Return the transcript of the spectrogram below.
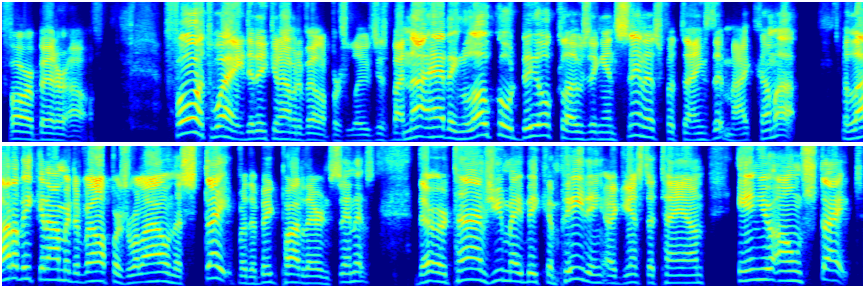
far better off. Fourth way that economic developers lose is by not having local deal closing incentives for things that might come up. A lot of economic developers rely on the state for the big part of their incentives. There are times you may be competing against a town in your own state.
